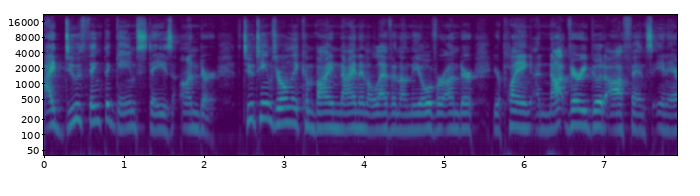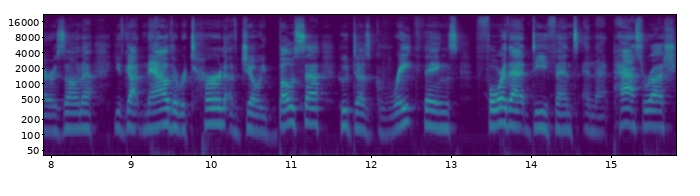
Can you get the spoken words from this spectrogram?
I do think the game stays under. The two teams are only combined 9 and 11 on the over under. You're playing a not very good offense in Arizona. You've got now the return of Joey Bosa, who does great things for that defense and that pass rush.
